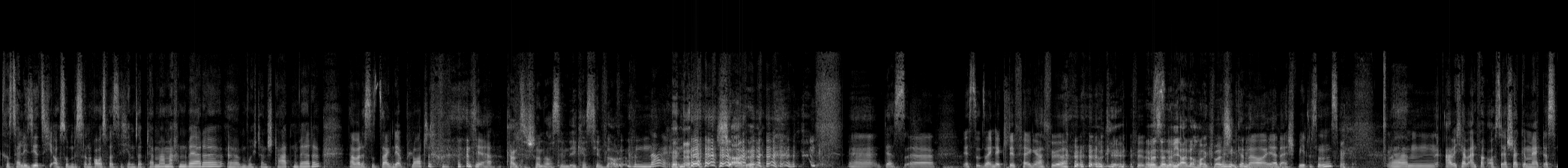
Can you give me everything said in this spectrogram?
kristallisiert sich auch so ein bisschen raus, was ich im September machen werde, äh, wo ich dann starten werde. Aber das ist sozusagen der Plot. der Kannst du schon aus dem Nähkästchen plaudern? Nein. Schade. äh, das äh, ist sozusagen der Cliffhanger für. okay. für Dann müssen wir in einem Jahr nochmal quatschen. genau, ja, da spätestens. ähm, aber ich habe einfach auch sehr stark gemerkt, dass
